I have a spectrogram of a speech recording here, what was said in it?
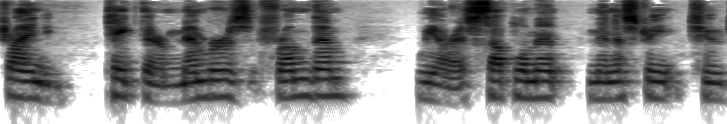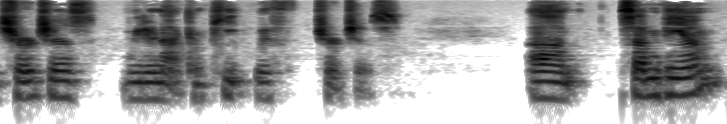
trying to take their members from them. We are a supplement ministry to churches. We do not compete with churches. Um, 7 p.m.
